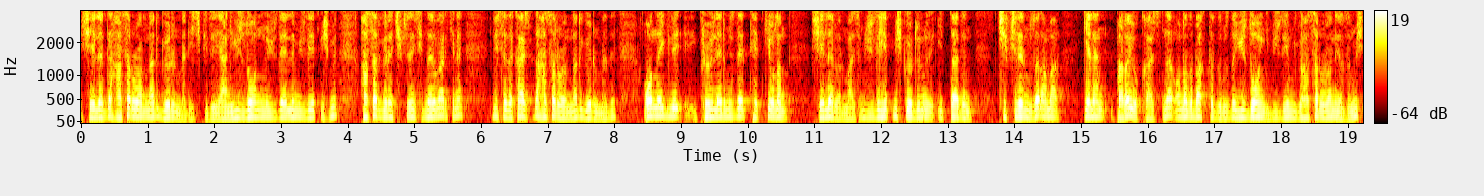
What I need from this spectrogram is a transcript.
şeylerde hasar oranları görülmedi hiçbiri. Yani %10 mu, %50 mi, %70 mi hasar gören çiftçilerin isimleri varken listede karşısında hasar oranları görülmedi. Onunla ilgili köylerimizde tepki olan şeyler var maalesef. %70 gördüğünü iddia eden çiftçilerimiz var ama gelen para yok karşısında. Ona da baktırdığımızda %10 gibi, %20 gibi hasar oranı yazılmış.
